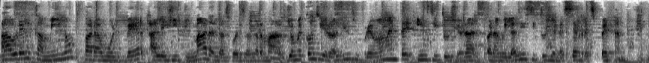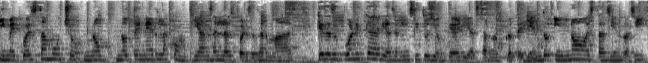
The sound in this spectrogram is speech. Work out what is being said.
abre el camino para volver a legitimar a las Fuerzas Armadas. Yo me considero alguien supremamente institucional. Para mí las instituciones se respetan y me cuesta mucho no, no tener la confianza en las Fuerzas Armadas, que se supone que debería ser la institución que debería estarnos protegiendo y no está siendo así.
